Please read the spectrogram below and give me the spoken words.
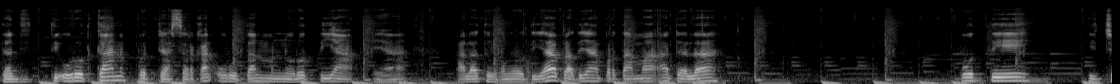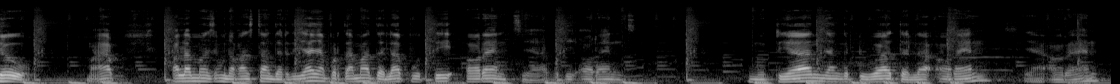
dan di, diurutkan berdasarkan urutan menurut tiak ya. Kalau diurutkan menurut tiak berarti yang pertama adalah putih hijau. Maaf kalau menggunakan standar dia yang pertama adalah putih orange ya putih orange. Kemudian yang kedua adalah orange ya orange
